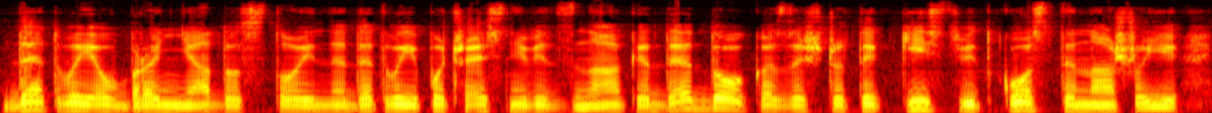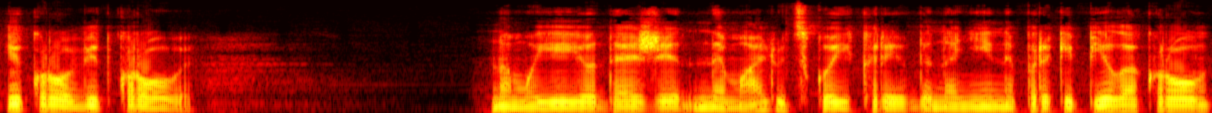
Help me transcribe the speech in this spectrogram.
Де твоє вбрання достойне, де твої почесні відзнаки, де докази, що ти кість від кости нашої і кров від крови? На моїй одежі нема людської кривди, на ній не прикипіла кров,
